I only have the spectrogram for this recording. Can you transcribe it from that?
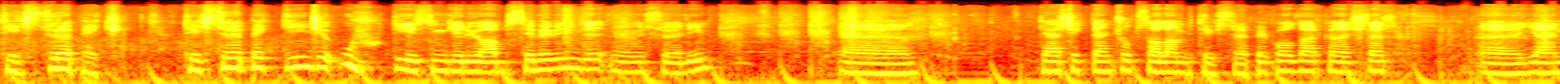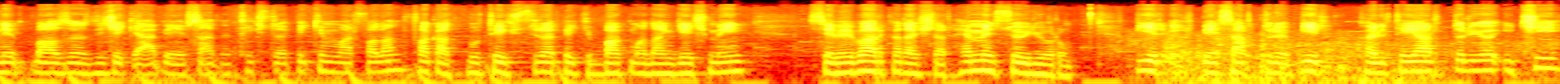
Tekstüre pack. Tekstüre pack deyince uh diyesim geliyor abi sebebini de e, söyleyeyim. Ee, gerçekten çok sağlam bir tekstür pack oldu arkadaşlar. Ee, yani bazılarınız diyecek ya benim zaten tekstür pack'im var falan. Fakat bu tekstür pack'i bakmadan geçmeyin. Sebebi arkadaşlar hemen söylüyorum. Bir FPS arttırıyor, bir kaliteyi arttırıyor, iki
